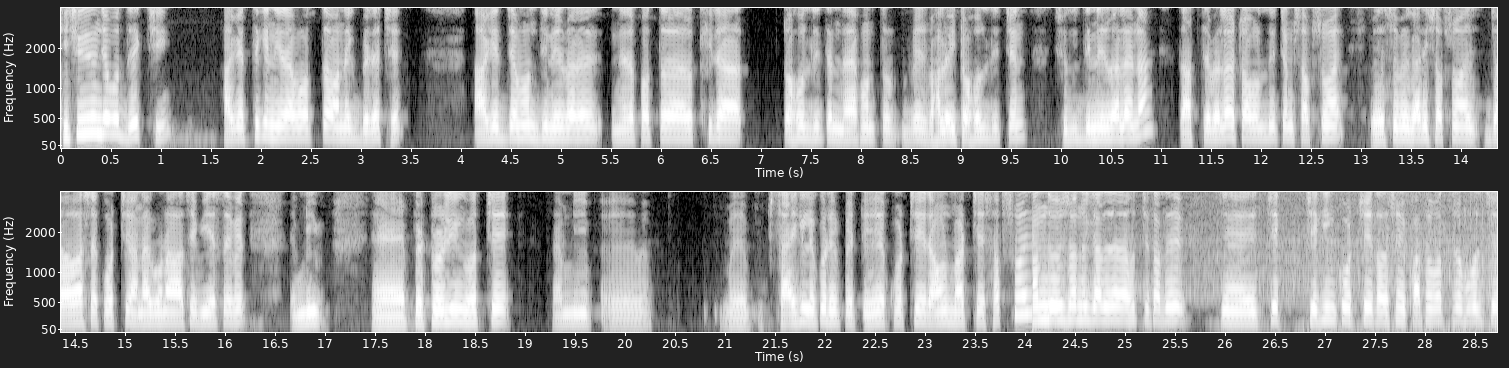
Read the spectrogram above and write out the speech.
কিছুদিন যাবত দেখছি আগের থেকে নিরাপত্তা অনেক বেড়েছে। আগের যেমন দিনের বেলায় নিরাপত্তা রক্ষীরা টহল দিতেন না, এখন তো বেশ ভালোই টহল দিচ্ছেন। শুধু দিনের বেলায় না রাত্রেবেলায় টহল দিচ্ছেন সবসময়। বিএসএফ এর গাড়ি সবসময় যাওয়া আসা করছে, আনাগোনা আছে বিএসএফ এর। এমনি পেট্রোলিং হচ্ছে, এমনি সাইকেলে করে ইয়ে করছে, রাউন্ড মারছে, সবসময় সন্দেহজনক যারা হচ্ছে তাদের চেক চেকিং করছে, তাদের সঙ্গে কথাবার্তা বলছে।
